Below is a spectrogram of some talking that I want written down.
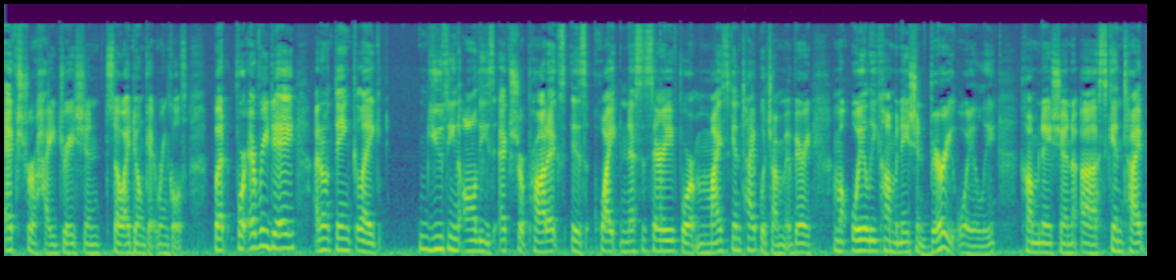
extra hydration so I don't get wrinkles. But for every day, I don't think like using all these extra products is quite necessary for my skin type, which I'm a very, I'm an oily combination, very oily combination uh, skin type.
